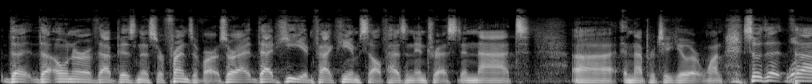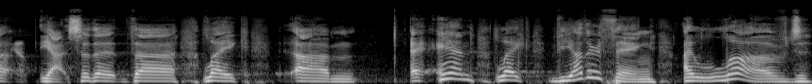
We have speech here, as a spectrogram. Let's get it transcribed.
the the owner of that business or friends of ours, or that he, in fact, he himself has an interest in that uh, in that particular one. So the the yeah. yeah, so the the like. Um, and like the other thing I loved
